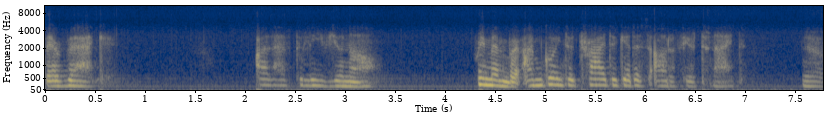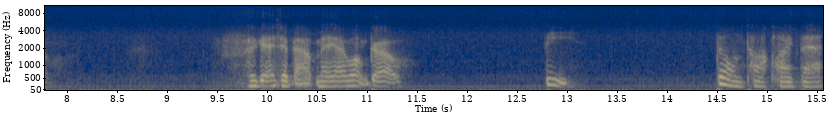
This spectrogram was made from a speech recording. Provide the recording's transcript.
They're back. I'll have to leave you now. Remember, I'm going to try to get us out of here tonight. No. Forget about me. I won't go. Bee, don't talk like that.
